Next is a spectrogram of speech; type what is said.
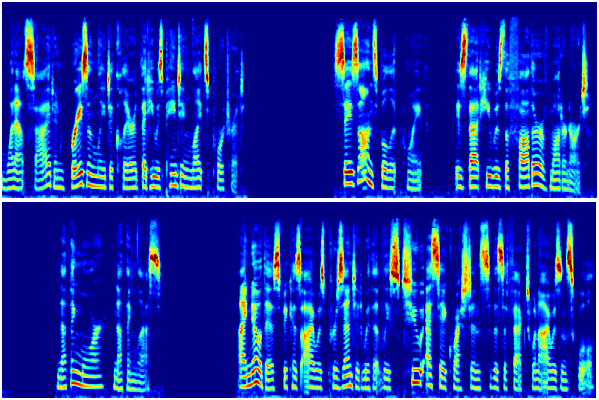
went outside and brazenly declared that he was painting Light's portrait. Cezanne's bullet point is that he was the father of modern art. Nothing more, nothing less. I know this because I was presented with at least two essay questions to this effect when I was in school,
